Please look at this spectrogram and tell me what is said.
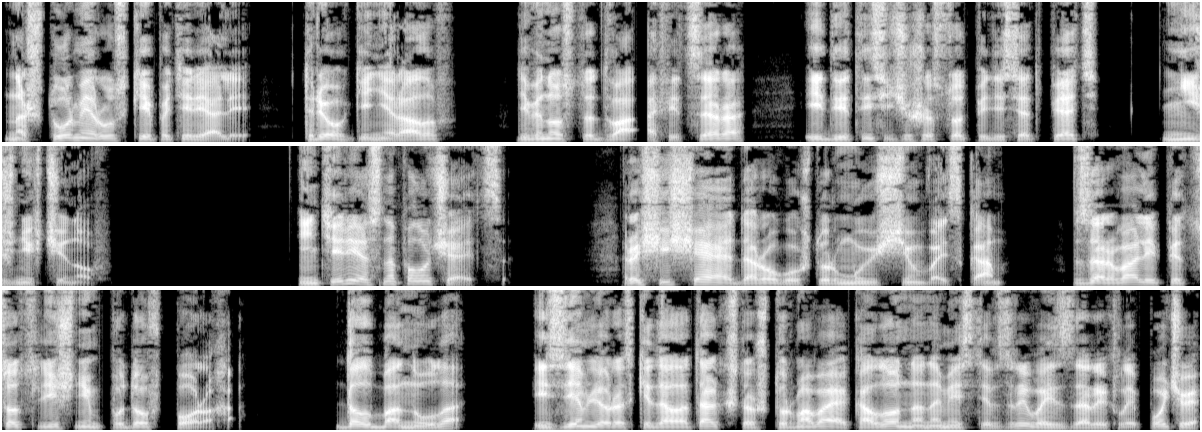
На штурме русские потеряли трех генералов, 92 офицера и 2655 нижних чинов. Интересно получается. Расчищая дорогу штурмующим войскам, взорвали 500 с лишним пудов пороха. Долбануло, и землю раскидало так, что штурмовая колонна на месте взрыва из-за рыхлой почвы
